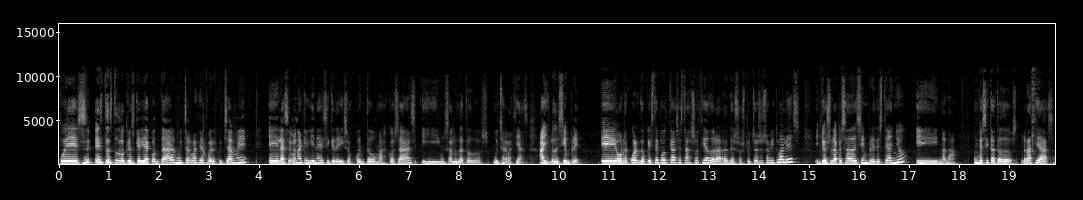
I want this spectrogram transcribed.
pues esto es todo lo que os quería contar. Muchas gracias por escucharme. Eh, la semana que viene, si queréis, os cuento más cosas y un saludo a todos. Muchas gracias. Ay, lo de siempre. Eh, os recuerdo que este podcast está asociado a la red de sospechosos habituales. Yo soy la pesada de siempre de este año y nada, un besito a todos. Gracias.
